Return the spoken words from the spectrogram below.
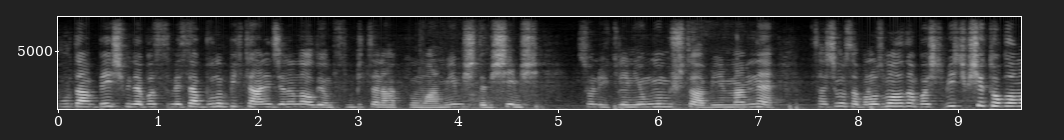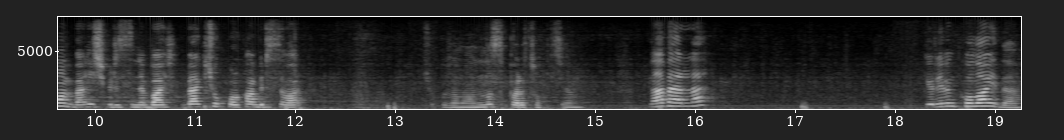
buradan 5000'e basıp mesela bunun bir tane canını alıyor musun? Bir tane hakkın var mıymış da bir şeymiş. Sonra yükleniyor muymuş da bilmem ne. Saçma sapan. Zaten baş, hiçbir şey toplamam ben hiçbirisine. Baş, belki çok korkan birisi var. Çok o zaman nasıl para toplayacağım? Ne haber la? Görevin kolaydı.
